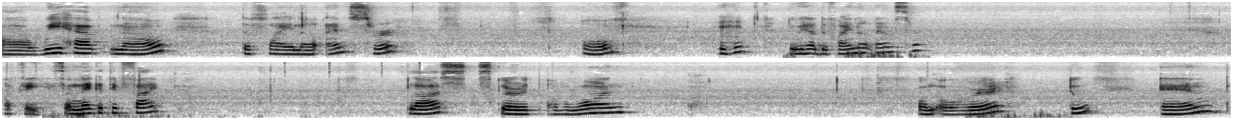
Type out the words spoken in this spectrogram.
uh, we have now the final answer of mm -hmm. do we have the final answer okay so negative 5 plus square root of 1 all over 2 and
